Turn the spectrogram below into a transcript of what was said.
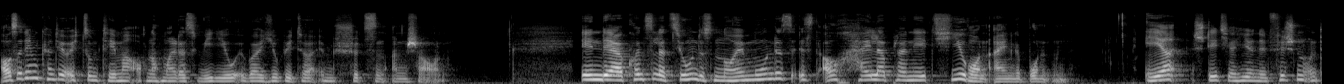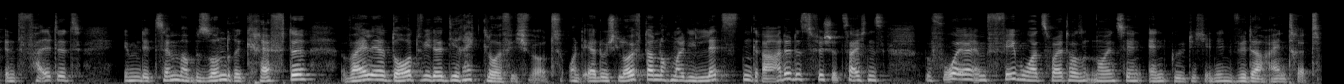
Außerdem könnt ihr euch zum Thema auch nochmal das Video über Jupiter im Schützen anschauen. In der Konstellation des Neumondes ist auch heiler Planet Chiron eingebunden. Er steht ja hier in den Fischen und entfaltet im Dezember besondere Kräfte, weil er dort wieder direktläufig wird. Und er durchläuft dann nochmal die letzten Grade des Fischezeichens, bevor er im Februar 2019 endgültig in den Widder eintritt.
